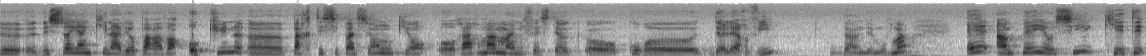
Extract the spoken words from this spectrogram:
euh, des citoyens qui n'avaient auparavant aucune euh, participation ou qui ont, rarement manifesté au, cours euh, de leur vie dans des mouvements, et un pays aussi qui, était,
